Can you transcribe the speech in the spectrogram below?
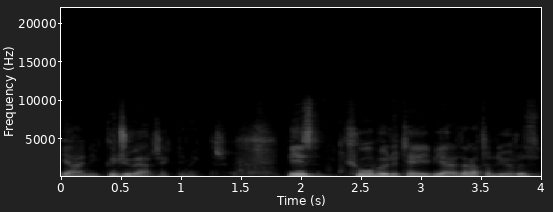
yani gücü verecek demektir. Biz Q bölü T'yi bir yerden hatırlıyoruz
